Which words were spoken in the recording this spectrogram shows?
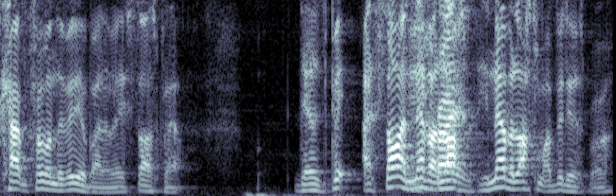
can't film on the video by the way. Stars player. There was bit. Uh, Star never laughed. He never laughed at my videos, bro.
